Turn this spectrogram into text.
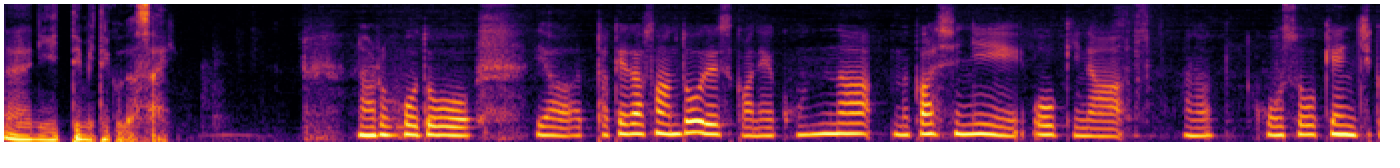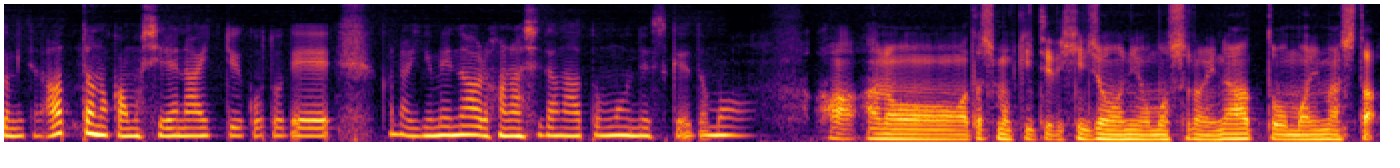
えー、に行ってみてください。なるほど。いや、武田さんどうですかね。こんな昔に大きなあの高層建築みたいなあったのかもしれないっていうことでかなり夢のある話だなと思うんですけれども。ああの私も聞いてて非常に面白いなと思いました。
